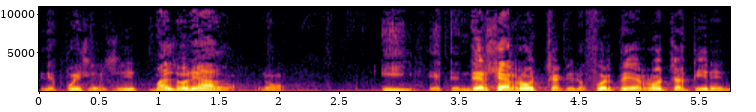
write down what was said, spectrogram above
y después es decir, Maldonado, ¿no? Y extenderse a Rocha, que los fuertes de Rocha tienen,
